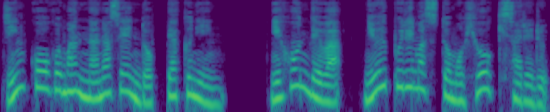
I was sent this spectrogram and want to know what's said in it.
人口5万7600人。日本ではニュープリマスとも表記される。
